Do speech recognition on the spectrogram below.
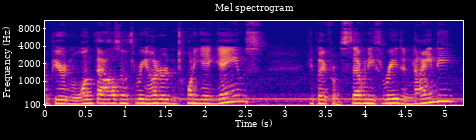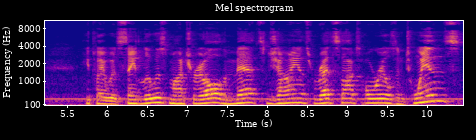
appeared in 1,328 games. He played from 73 to 90. He played with St. Louis, Montreal, the Mets, Giants, Red Sox, Orioles, and Twins.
